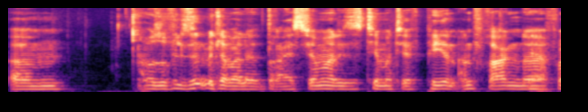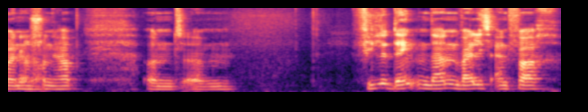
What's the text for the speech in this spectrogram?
Ähm, aber so viele sind mittlerweile dreist. Wir haben ja dieses Thema TFP und Anfragen da vorhin genau. schon gehabt. Und ähm, viele denken dann, weil ich einfach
